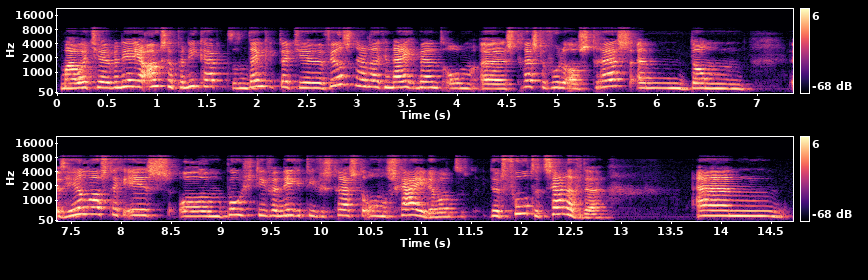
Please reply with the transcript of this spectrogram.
Maar wat je, wanneer je angst en paniek hebt, dan denk ik dat je veel sneller geneigd bent om stress te voelen als stress. En dan het heel lastig is om positieve en negatieve stress te onderscheiden. Want het voelt hetzelfde. En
